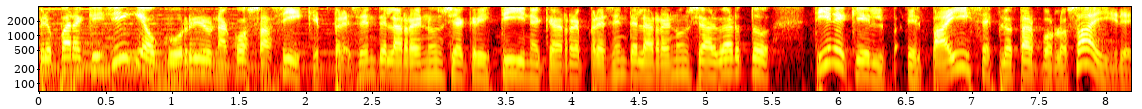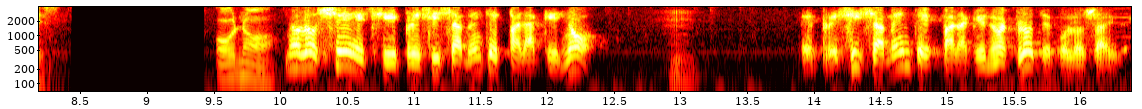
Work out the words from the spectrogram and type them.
Pero para que llegue a ocurrir una cosa así, que presente la renuncia a Cristina, que represente la renuncia a Alberto, tiene que el, el país explotar por los aires. ¿O no? No lo sé si precisamente es para que no. Eh, precisamente es para que no explote por los aires.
